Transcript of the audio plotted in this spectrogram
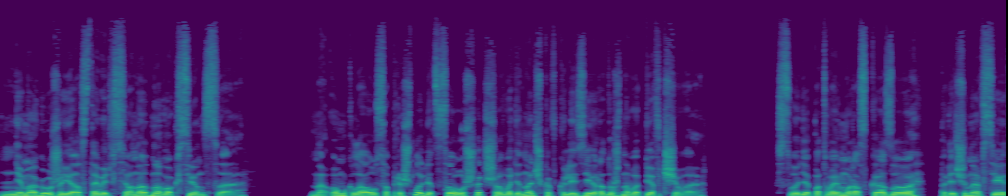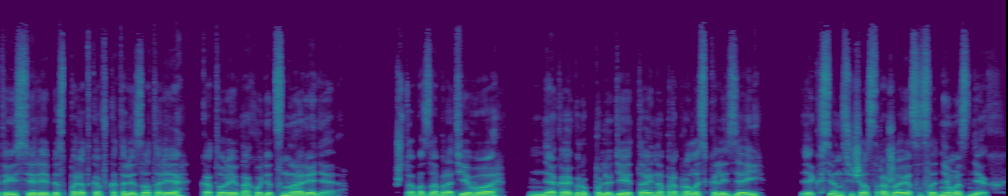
«Не могу же я оставить всё на одного Ксинса». На ум Клауса пришло лицо ушедшего в одиночку в колизее радужного певчего. Судя по твоему рассказу, причина всей этой серии беспорядка в катализаторе, который находится на арене. Чтобы забрать его, некая группа людей тайно пробралась в Колизей, и Ксен сейчас сражается с одним из них.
